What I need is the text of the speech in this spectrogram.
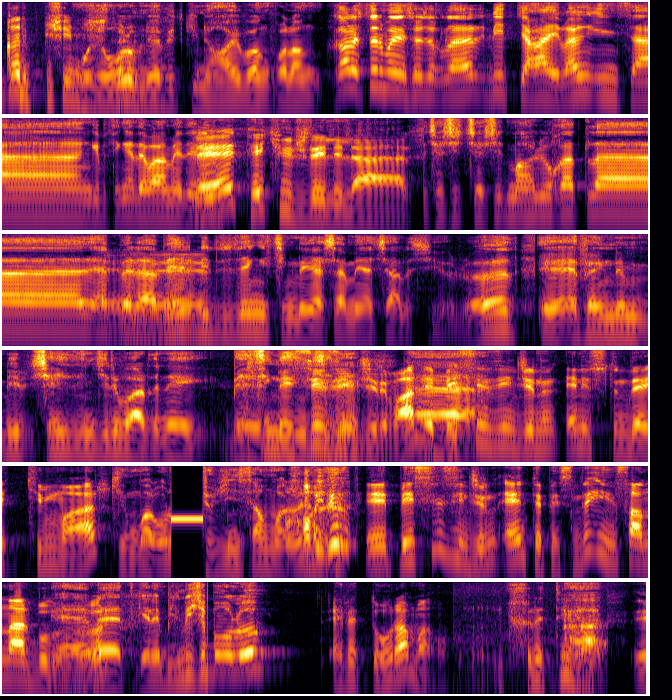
Garip bir şeymiş O ne işte. oğlum ne bitki ne hayvan falan. Karıştırmayın çocuklar. Bitki, hayvan, insan gibisine devam edelim. Ve tek hücreliler. Çeşit çeşit mahlukatlar hep Evet. beraber bir düzen içinde yaşamaya çalışıyoruz. Ee, efendim bir şey zinciri vardı ne? Besin, Besin, besin zinciri. var ve He. besin zincirinin en üstünde kim var? Kim var? O çocuğu insan var öyle mi? Hayır. E, besin zincirinin en tepesinde insanlar bulunur. Evet gene bilmişim oğlum. Evet doğru ama küfür ettin ya. Ha. E,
